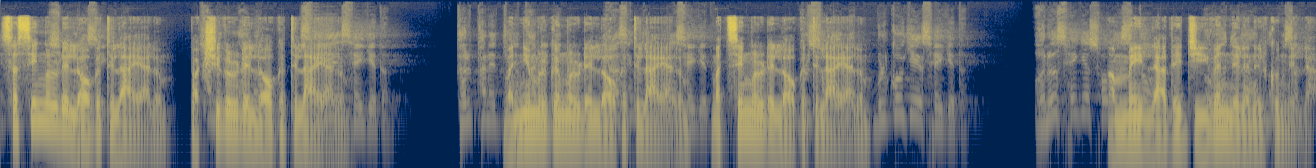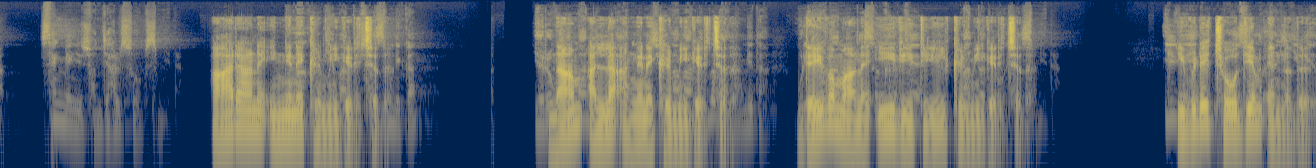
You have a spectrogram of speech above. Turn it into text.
സസ്യങ്ങളുടെ ലോകത്തിലായാലും പക്ഷികളുടെ ലോകത്തിലായാലും വന്യമൃഗങ്ങളുടെ ലോകത്തിലായാലും മത്സ്യങ്ങളുടെ ലോകത്തിലായാലും അമ്മയില്ലാതെ ജീവൻ നിലനിൽക്കുന്നില്ല. ആരാണ് ഇങ്ങനെ ക്രമീകരിച്ചത്? നാം അല്ല അങ്ങനെ ക്രമീകരിച്ചത്. ദൈവമാണ് ഈ രീതിയിൽ ക്രമീകരിച്ചത്. ഇവിടെ ചോദ്യം എന്നത്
